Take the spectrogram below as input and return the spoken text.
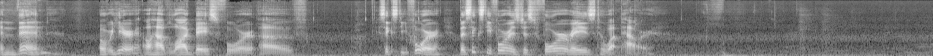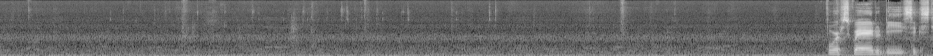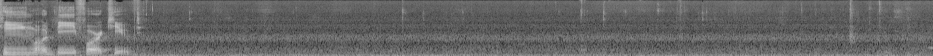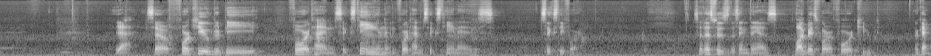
And then over here, I'll have log base 4 of 64, but 64 is just 4 raised to what power? Four squared would be 16. What would be four cubed? Yeah, so 4 cubed would be 4 times 16, and 4 times 16 is 64. So this was the same thing as log base 4 of 4 cubed. Okay?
